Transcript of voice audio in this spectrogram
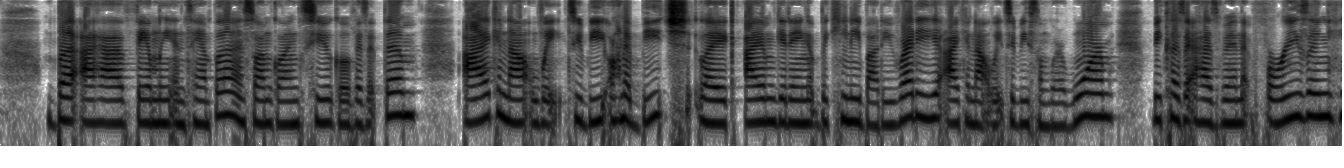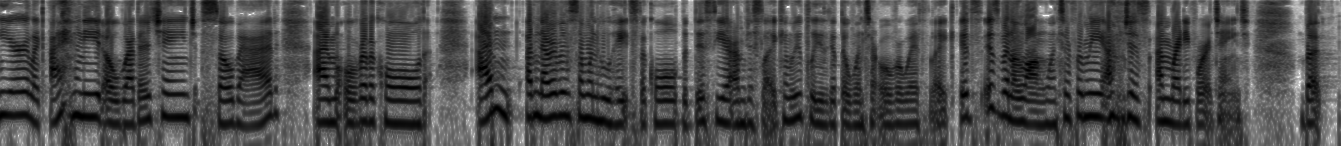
but I have family in Tampa, and so I'm going to go visit them. I cannot wait to be on a beach. Like, I am getting bikini body ready. I cannot wait to be somewhere warm because it has been freezing here. Like, I need a weather change so bad. I'm over the cold. I'm I've never been someone who hates the cold, but this year I'm just like, can we please get the winter over with? Like, it's it's been a long winter for me. I'm just I'm ready for a change. But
